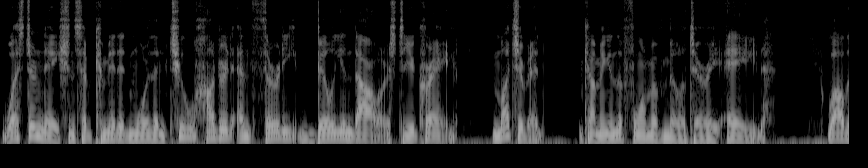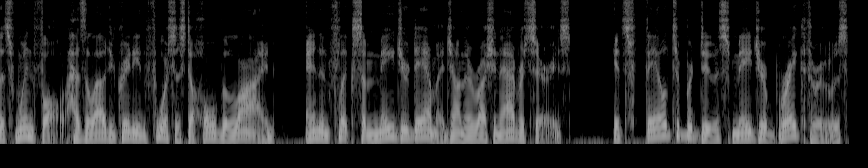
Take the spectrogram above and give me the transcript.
Western nations have committed more than $230 billion to Ukraine much of it coming in the form of military aid. While this windfall has allowed Ukrainian forces to hold the line and inflict some major damage on their Russian adversaries, it's failed to produce major breakthroughs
